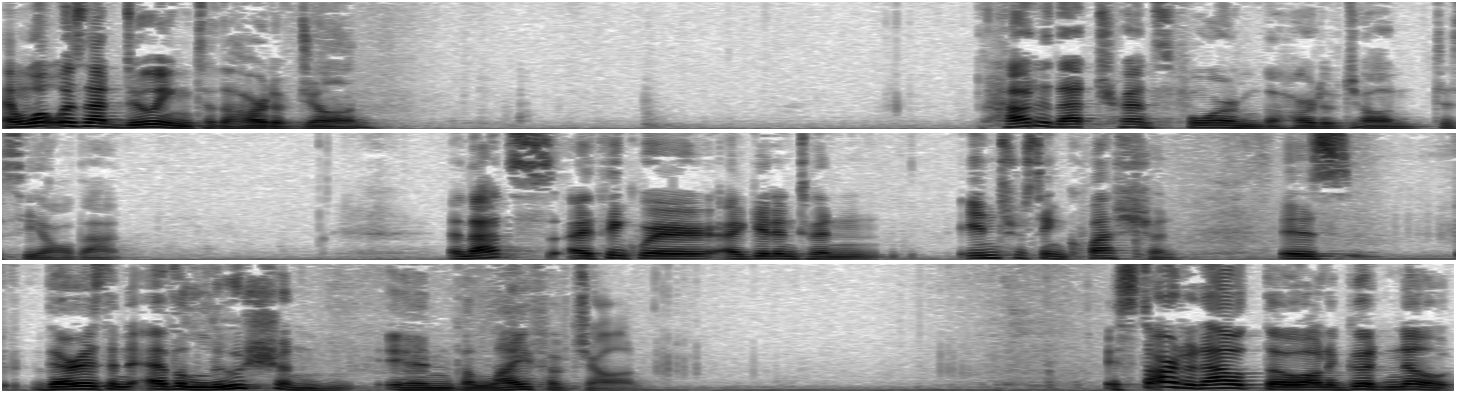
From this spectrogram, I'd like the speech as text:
And what was that doing to the heart of John? How did that transform the heart of John to see all that? And that's, I think, where I get into an interesting question is there is an evolution in the life of John. It started out, though, on a good note.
